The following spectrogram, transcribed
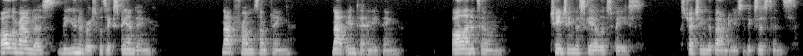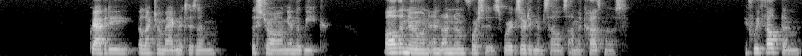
All around us, the universe was expanding, not from something, not into anything, all on its own, changing the scale of space, stretching the boundaries of existence. Gravity, electromagnetism, the strong and the weak, all the known and unknown forces were exerting themselves on the cosmos. If we felt them,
